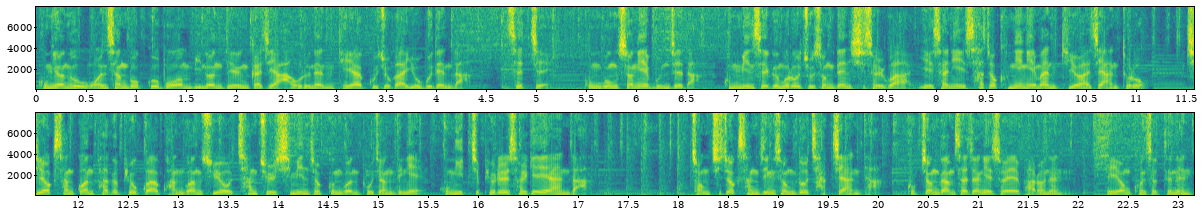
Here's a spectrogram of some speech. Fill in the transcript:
공연 후 원상복구 보험 민원 대응까지 아우르는 계약 구조가 요구된다. 셋째, 공공성의 문제다. 국민 세금으로 조성된 시설과 예산이 사적 흥행에만 기여하지 않도록 지역 상권 파급 효과 관광 수요 창출 시민 접근권 보장 등의 공익 지표를 설계해야 한다. 정치적 상징성도 작지 않다. 국정감사장에서의 발언은 대형 콘서트는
